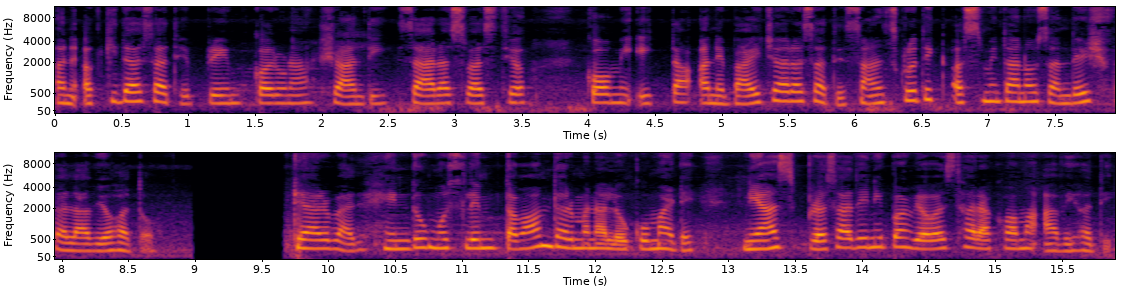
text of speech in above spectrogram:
અને અકીદા સાથે પ્રેમ, કરુણા, શાંતિ, સારા સ્વાસ્થ્ય, કોમી એકતા અને ભાઈચારા સાથે સાંસ્કૃતિક અસ્મિતાનો સંદેશ ફેલાવ્યો હતો. ત્યારબાદ હિન્દુ, મુસ્લિમ તમામ ધર્મના લોકો માટે ન્યાસ પ્રસાદીની પણ વ્યવસ્થા રાખવામાં આવી હતી,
